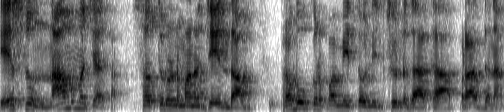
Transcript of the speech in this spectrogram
యేసు నామము చేత శత్రువుని మనం జయిందాం. ప్రభు కృప మీతో నిల్చుండుగాక. ప్రార్థన.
